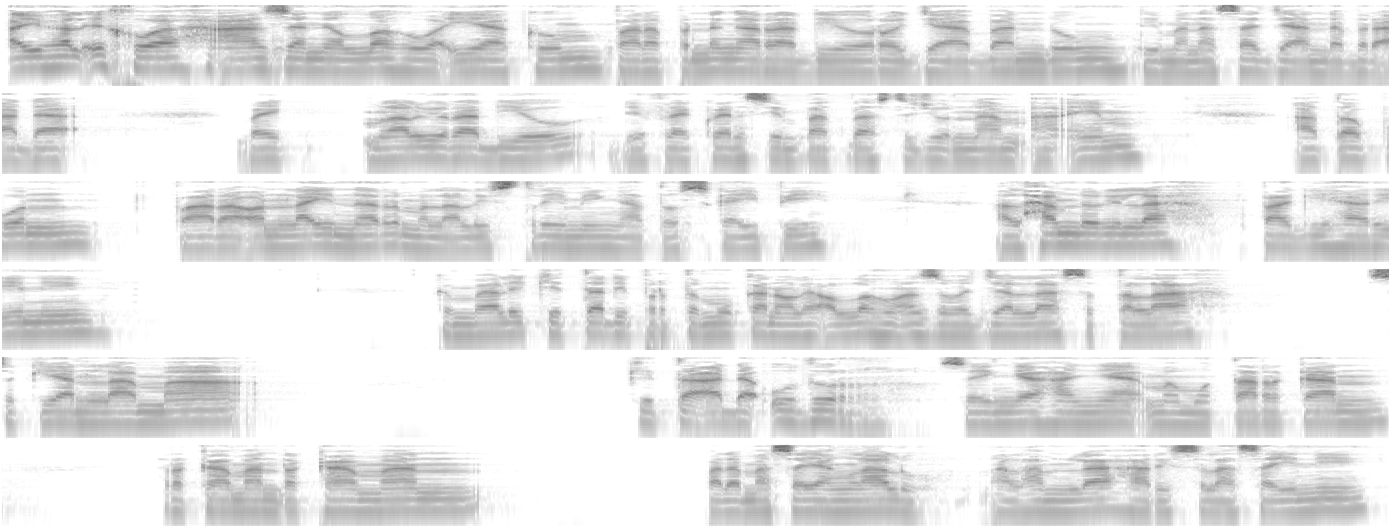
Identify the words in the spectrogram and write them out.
Ayuhal ikhwah, azani Allah wa iyyakum para pendengar Radio Roja Bandung di mana saja Anda berada, baik melalui radio di frekuensi 1476 AM ataupun para onliner melalui streaming atau Skype. Alhamdulillah pagi hari ini kembali kita dipertemukan oleh Allah Azza wa Jalla setelah sekian lama kita ada uzur sehingga hanya memutarkan rekaman-rekaman pada masa yang lalu. Alhamdulillah hari Selasa ini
